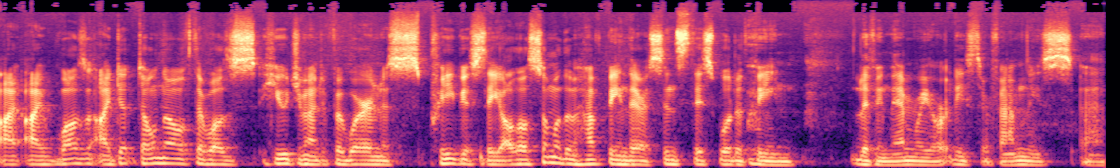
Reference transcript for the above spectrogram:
I, I wasn't. I don't know if there was a huge amount of awareness previously, although some of them have been there since this would have been living memory, or at least their families uh,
